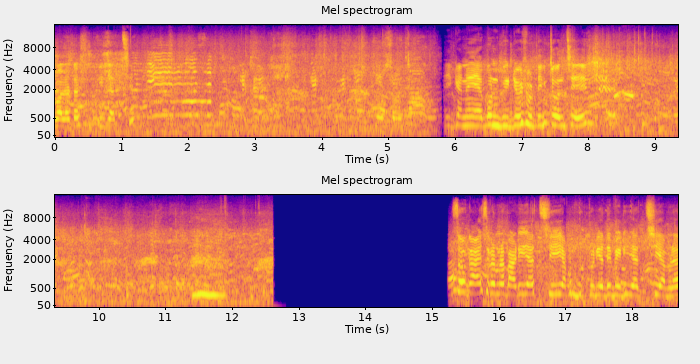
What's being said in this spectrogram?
গলাটা শুকিয়ে যাচ্ছে। এখানে এখন ভিডিও শুটিং চলছে। সো গাইস আমরা বাড়ি যাচ্ছি। এখন ভিক্টোরিয়াতে বেরিয়ে যাচ্ছি আমরা।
